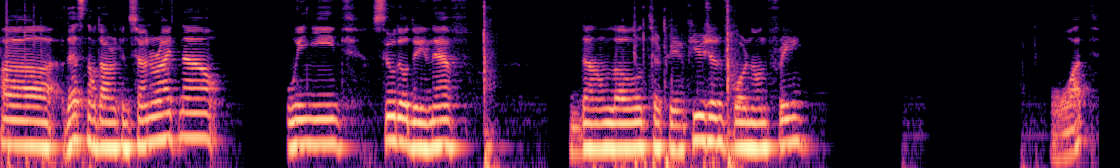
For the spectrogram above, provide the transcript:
uh, that's not our concern right now. We need sudo dnf download RPM Fusion for non-free. What?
